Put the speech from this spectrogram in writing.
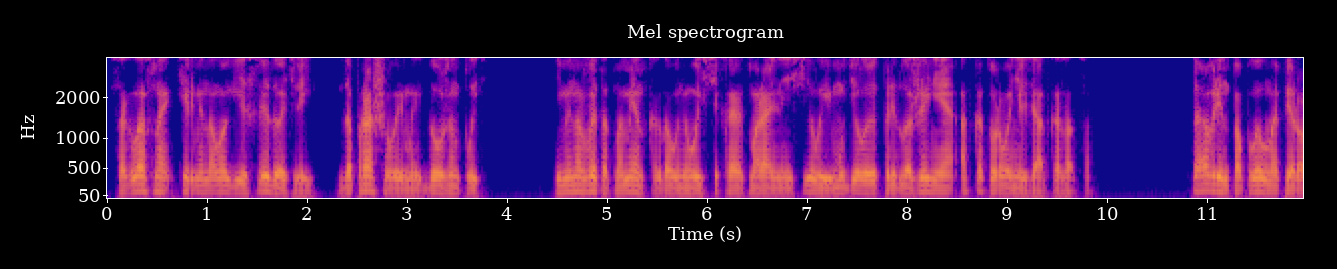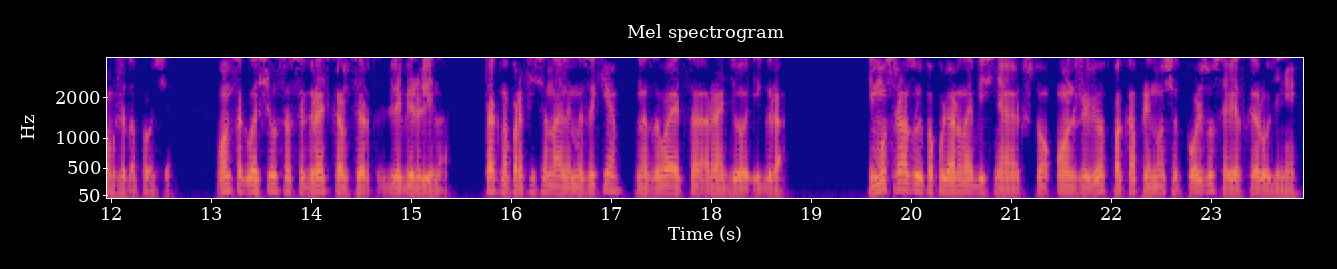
Согласно терминологии исследователей, допрашиваемый должен плыть. Именно в этот момент, когда у него иссякают моральные силы, ему делают предложение, от которого нельзя отказаться. Таврин поплыл на первом же допросе. Он согласился сыграть концерт для Берлина. Так на профессиональном языке называется радиоигра. Ему сразу и популярно объясняют, что он живет, пока приносит пользу советской родине.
